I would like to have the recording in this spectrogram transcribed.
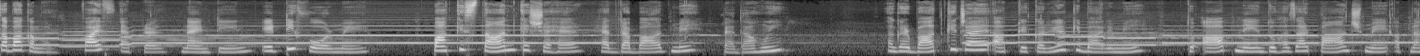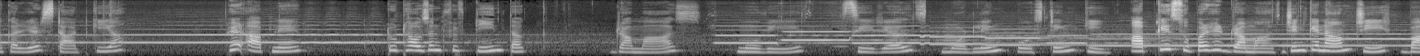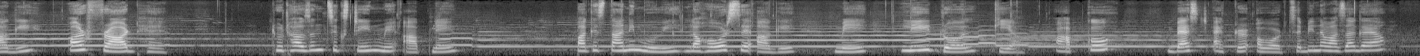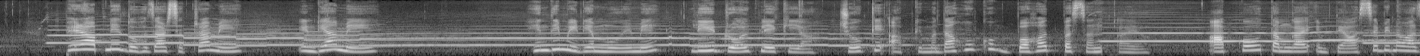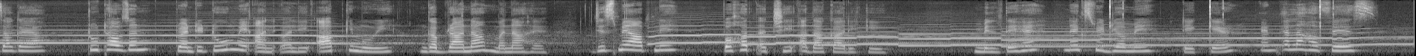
सबा कमर 5 अप्रैल 1984 में पाकिस्तान के शहर हैदराबाद में पैदा हुई। अगर बात की जाए आपके करियर के बारे में तो आपने 2005 में अपना करियर स्टार्ट किया। फिर आपने 2015 तक dramas movies serials modelling hosting की। आपके सुपरहिट ड्रामास जिनके नाम चीख, बागी और फ्रॉड है। 2016 में आपने पाकिस्तानी मूवी लाहौर से आगे में लीड रोल किया। आपको बेस्ट एक्टर अवार्ड से भी नवाजा गया। फिर आपने 2017 में इंडिया में हिंदी मीडियम मूवी में लीड रोल प्ले किया, जो कि आपके मदाहों को बहुत पसंद आया। आपको तमगा इम्तियाज़ से भी नवाजा गया। 2022 में आने वाली आपकी मूवी घबराना मना है, जिसमें आपने बहुत अच्छी अदाकारी की। मिलते हैं नेक्स्ट वीडियो में। टेक केयर एंड अल्लाह हाफिज़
